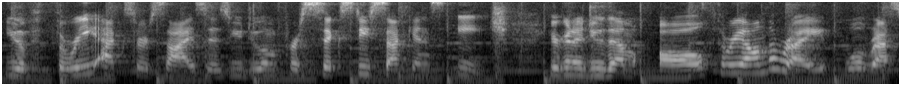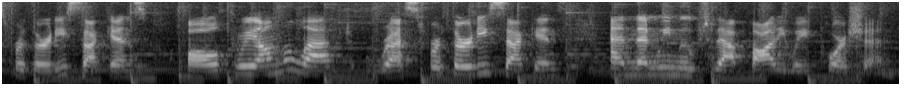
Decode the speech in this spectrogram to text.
you have three exercises, you do them for 60 seconds each. You're gonna do them all three on the right, we'll rest for 30 seconds, all three on the left, rest for 30 seconds, and then we move to that body weight portion.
